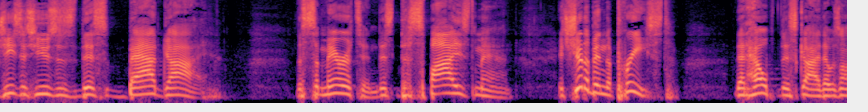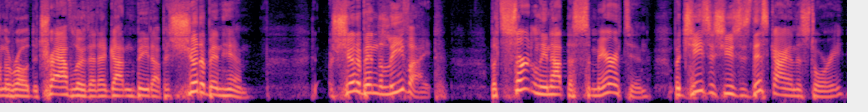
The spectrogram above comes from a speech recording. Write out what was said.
Jesus uses this bad guy, the Samaritan, this despised man. It should have been the priest that helped this guy that was on the road, the traveler that had gotten beat up. It should have been him. It should have been the Levite, but certainly not the Samaritan. But Jesus uses this guy in the story,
